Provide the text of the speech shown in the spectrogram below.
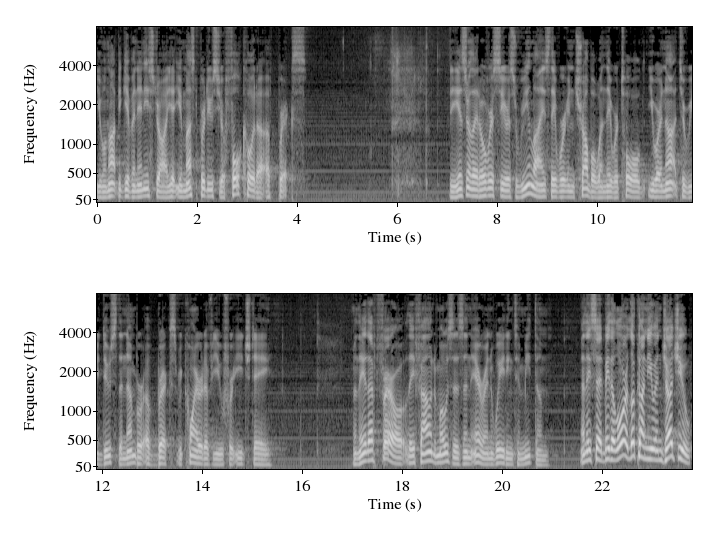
You will not be given any straw, yet you must produce your full quota of bricks. The Israelite overseers realized they were in trouble when they were told, You are not to reduce the number of bricks required of you for each day. When they left Pharaoh, they found Moses and Aaron waiting to meet them. And they said, May the Lord look on you and judge you.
